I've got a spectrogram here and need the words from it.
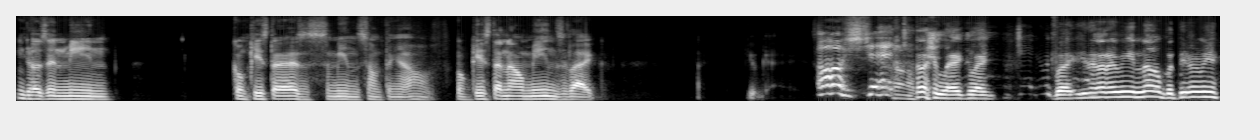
Yeah. doesn't mean conquista is, means something else. Conquista now means like you guys. oh shit. Oh. like like but you know what I mean? No, but you know what I mean?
